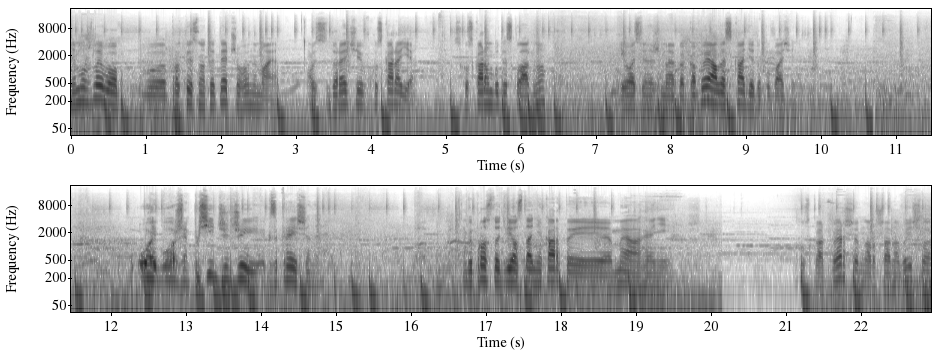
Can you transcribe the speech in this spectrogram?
Неможливо е, протиснути те, чого немає. Ось, до речі, в Хускара є. З Хускаром буде складно. І ось він жме БКБ, але скаді до побачення. Ой боже, пишіть GG, екзекрейшени. Ви просто дві останні карти мега геній. Хускар першим, Нарушана вийшла.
